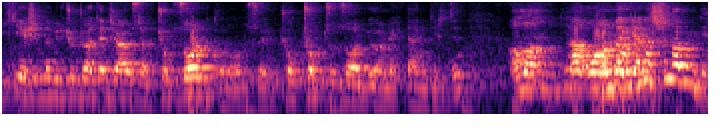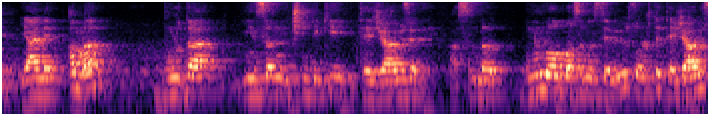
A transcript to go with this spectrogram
2 yaşında bir çocuğa tecavüz yapmak çok zor bir konu onu söyleyeyim. Çok çok çok zor bir örnekten girdin. Ama ha, o anda gel, Anlaşılalım diye. yani ama burada insanın içindeki tecavüze aslında bunun olmasının sebebi sonuçta tecavüz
